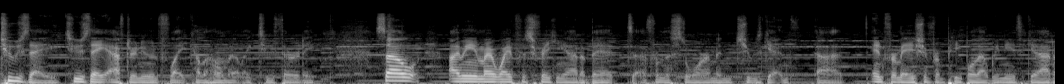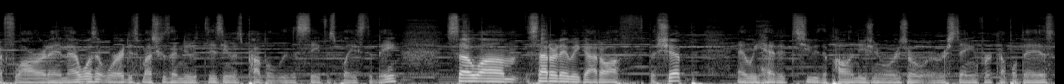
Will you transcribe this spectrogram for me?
Tuesday, Tuesday afternoon flight coming home at like 2:30. So, I mean, my wife was freaking out a bit uh, from the storm, and she was getting uh, information from people that we needed to get out of Florida, and I wasn't worried as much because I knew Disney was probably the safest place to be. So, um, Saturday we got off the ship, and we headed to the Polynesian resort where we were staying for a couple days.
